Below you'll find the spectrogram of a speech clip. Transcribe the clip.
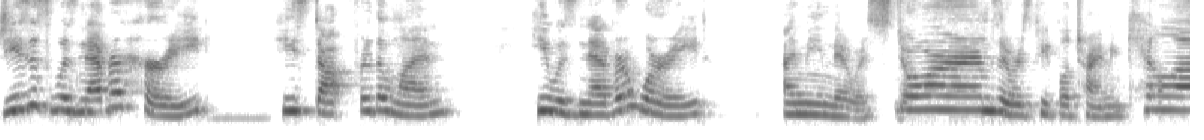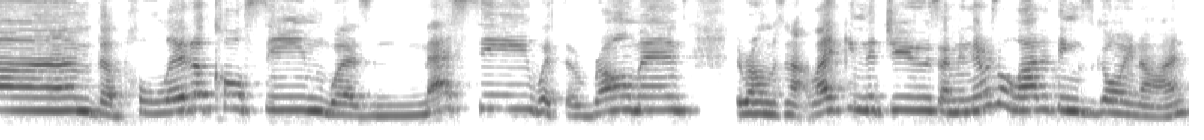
Jesus was never hurried. He stopped for the one. He was never worried. I mean, there was storms, there was people trying to kill him. The political scene was messy with the Romans, the Romans not liking the Jews. I mean, there was a lot of things going on.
